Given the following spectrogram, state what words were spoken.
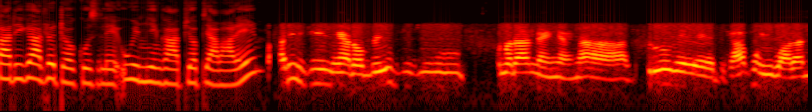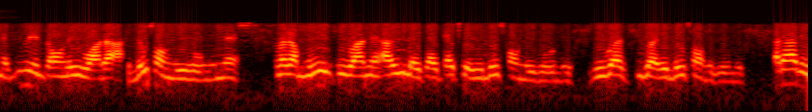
ပါတီက လွှတ်တော်ကိုယ်စားလှယ် ဦးဝင်းမြင့်က ပြောပြပါတယ်။အဲ့ဒီကြီးနေတော့ဘေးကြီးကြီးသမရနိုင်ငံက သူတို့ရဲ့တရားဖွင့်ဝါဒနဲ့ ပြည်ပြင်တောင်းလေးဝါဒလှုပ်ဆောင်နေပုံနဲ့အဲ့ဒါမူးစီဝါနဲ့အာရီလိုက်တိုက်ချေလှုပ်ဆောင်နေပုံတွေဒီဝါစီဝါလှုပ်ဆောင်နေပုံတွေ အဲ့ဒါတွေ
